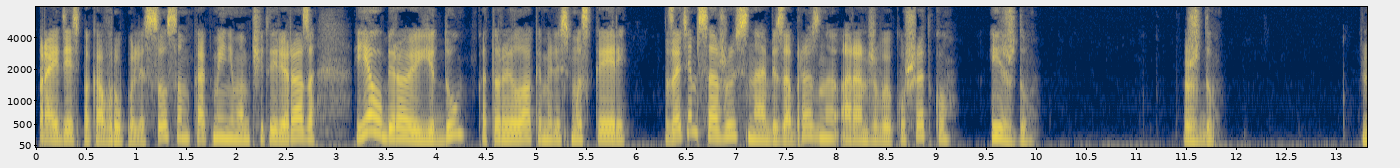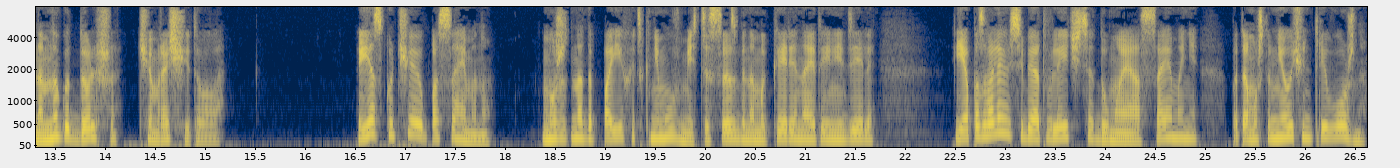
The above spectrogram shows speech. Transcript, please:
Пройдясь по ковру пылесосом как минимум четыре раза, я убираю еду, которой лакомились мы с Кэрри, затем сажусь на безобразную оранжевую кушетку и жду. Жду. Намного дольше, чем рассчитывала. Я скучаю по Саймону. Может, надо поехать к нему вместе с Эсбином и Кэрри на этой неделе — я позволяю себе отвлечься, думая о Саймоне, потому что мне очень тревожно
